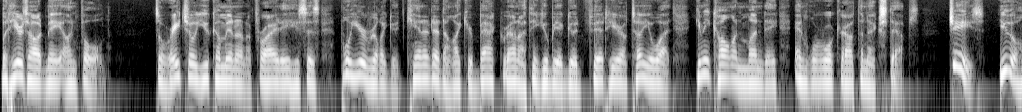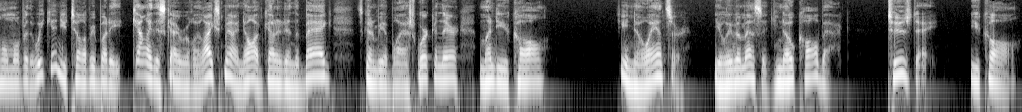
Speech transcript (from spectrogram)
But here's how it may unfold. So, Rachel, you come in on a Friday. He says, Boy, you're a really good candidate. I like your background. I think you'll be a good fit here. I'll tell you what, give me a call on Monday and we'll work out the next steps. Geez, you go home over the weekend. You tell everybody, Golly, this guy really likes me. I know I've got it in the bag. It's going to be a blast working there. Monday, you call. Gee, no answer. You leave a message, no callback. Tuesday, you call,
